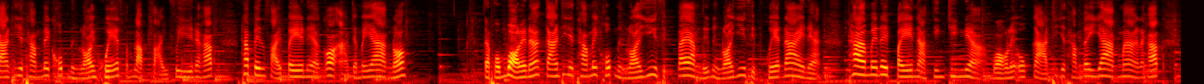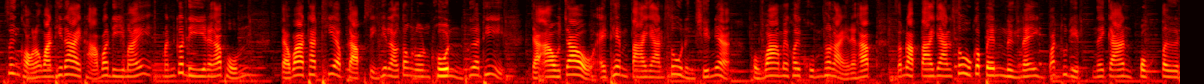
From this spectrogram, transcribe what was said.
การที่จะทำได้ครบ 100 เควสสำหรับสายฟรีนะครับ ถ้าเป็นสายเปเนี่ยก็อาจจะไม่ยากเนาะ แต่ผมบอกเลยนะ การที่จะทำให้ครบ 120 แต้มหรือ 120 เควสได้เนี่ย ถ้าไม่ได้เปหนักจริง ๆ เนี่ย บอกเลยโอกาสที่จะทำได้ยากมากนะครับ ซึ่งของรางวัลที่ได้ถามว่าดีไหม มันก็ดีนะครับผม แต่ว่าถ้าเทียบกับสิ่งที่เราต้องลงทุนเพื่อที่จะเอาเจ้าไอเทมตายานสู้ 1 ชิ้นเนี่ยผมว่าไม่ค่อยคุ้มเท่าไหร่นะครับสำหรับตายานสู้ก็เป็นหนึ่งในวัตถุดิบในการปลุกตื่น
